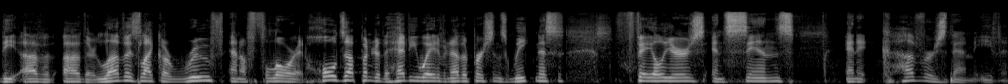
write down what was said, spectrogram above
the other. Love is like a roof and a floor. It holds up under the heavy weight of another person's weakness, failures, and sins, and it covers them even.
